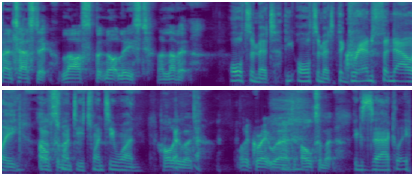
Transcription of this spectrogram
Fantastic. Last but not least, I love it ultimate, the ultimate, the grand finale of 2021. Hollywood. What a great word, ultimate. Exactly,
